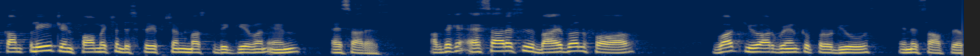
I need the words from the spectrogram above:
a complete information description must be given in S R S اب دیکھیں S R S is bible for what you are going to produce in a software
